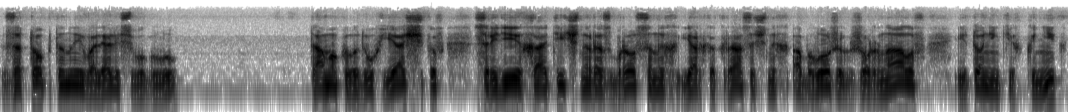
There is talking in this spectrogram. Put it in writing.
затоптанные, валялись в углу. Там около двух ящиков, среди хаотично разбросанных ярко-красочных обложек журналов и тоненьких книг,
